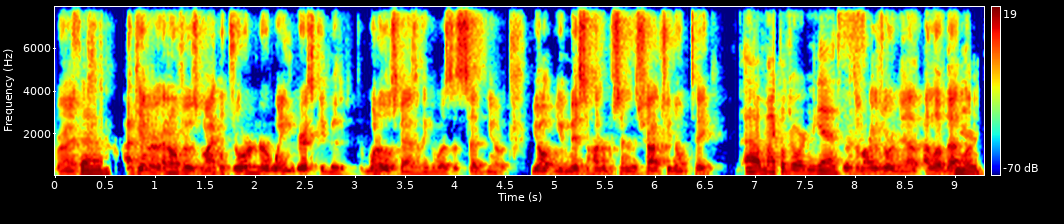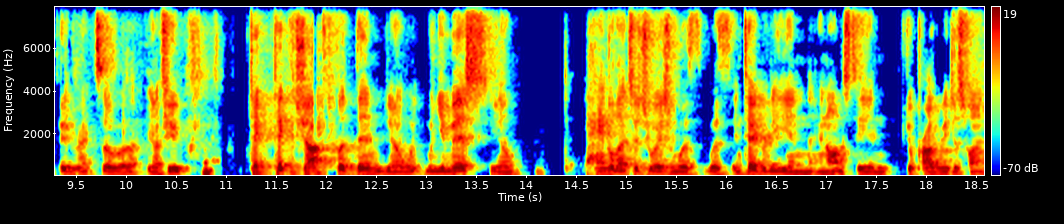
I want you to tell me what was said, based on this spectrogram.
Right. So I can't remember. I don't know if it was Michael Jordan or Wayne Gretzky, but one of those guys, I think it was, that said, you know, you, you miss 100% of the shots you don't take. Uh, Michael Jordan, yes. That's Michael Jordan. I, I love that yeah. line too, right? So, uh, you know, if you take take the shots, but then you know when, when, you miss, you know, handle that situation with with integrity and, and honesty, and you'll probably be just fine.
